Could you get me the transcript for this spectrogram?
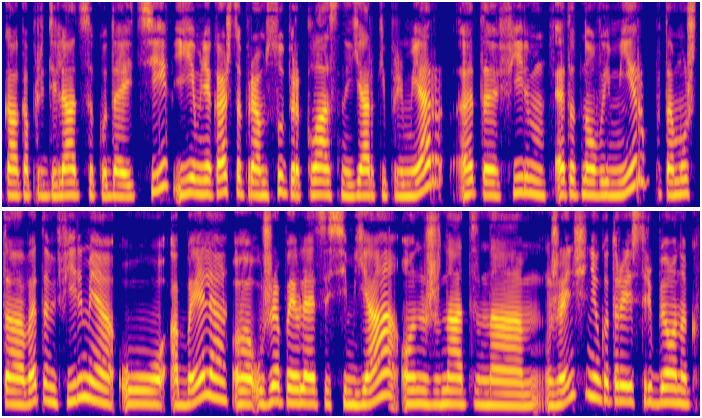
как определяться, куда идти. И мне кажется, прям супер классный, яркий пример — это фильм «Этот новый мир», потому что в этом фильме у Абеля уже появляется семья, он женат на женщине, у которой есть ребенок,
